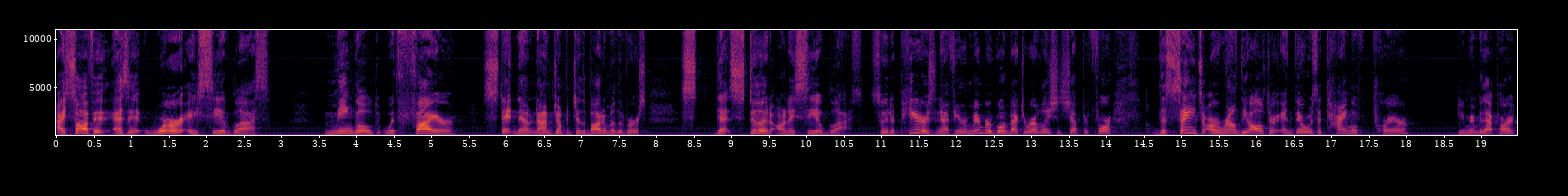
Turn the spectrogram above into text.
I saw it as it were a sea of glass mingled with fire. St- now, now I'm jumping to the bottom of the verse that stood on a sea of glass. So it appears, now if you remember going back to Revelation chapter 4, the saints are around the altar and there was a time of prayer. Do you remember that part?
